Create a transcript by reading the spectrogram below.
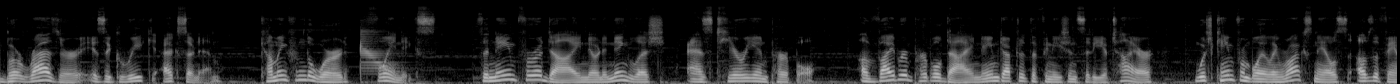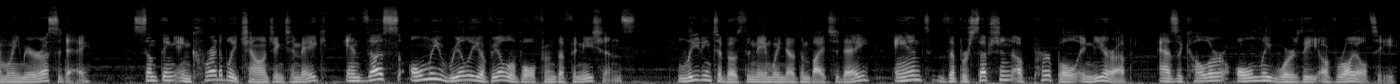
but rather is a Greek exonym, coming from the word phoenix, the name for a dye known in English as Tyrian purple, a vibrant purple dye named after the Phoenician city of Tyre which came from boiling rock snails of the family Muricidae, something incredibly challenging to make and thus only really available from the Phoenicians, leading to both the name we know them by today and the perception of purple in Europe as a color only worthy of royalty,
